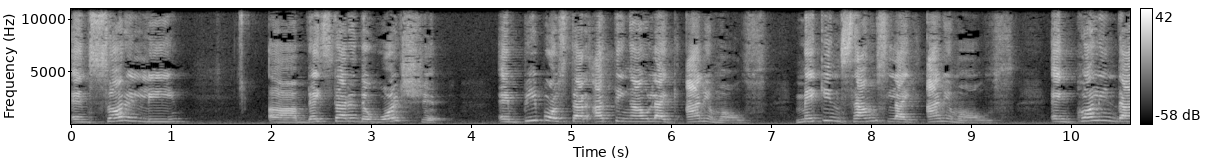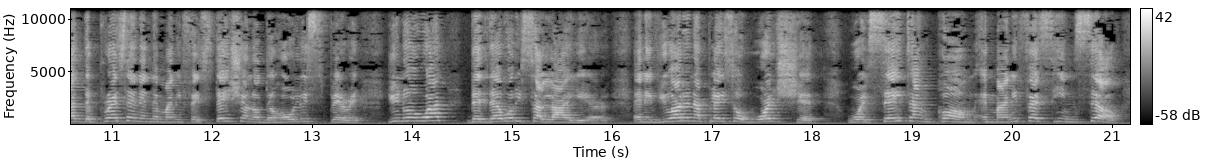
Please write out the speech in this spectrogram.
and suddenly um, they started the worship, and people start acting out like animals, making sounds like animals and calling that the presence and the manifestation of the Holy Spirit, you know what? The devil is a liar. And if you are in a place of worship where Satan come and manifest himself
